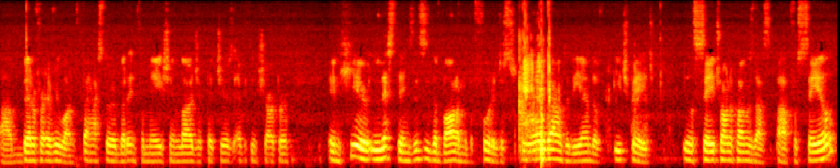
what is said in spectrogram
uh, better for everyone. Faster, better information, larger pictures, everything sharper. And here, listings, this is the bottom of the footer. Just scroll down to the end of each page. It'll say Toronto condos uh, for sale.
